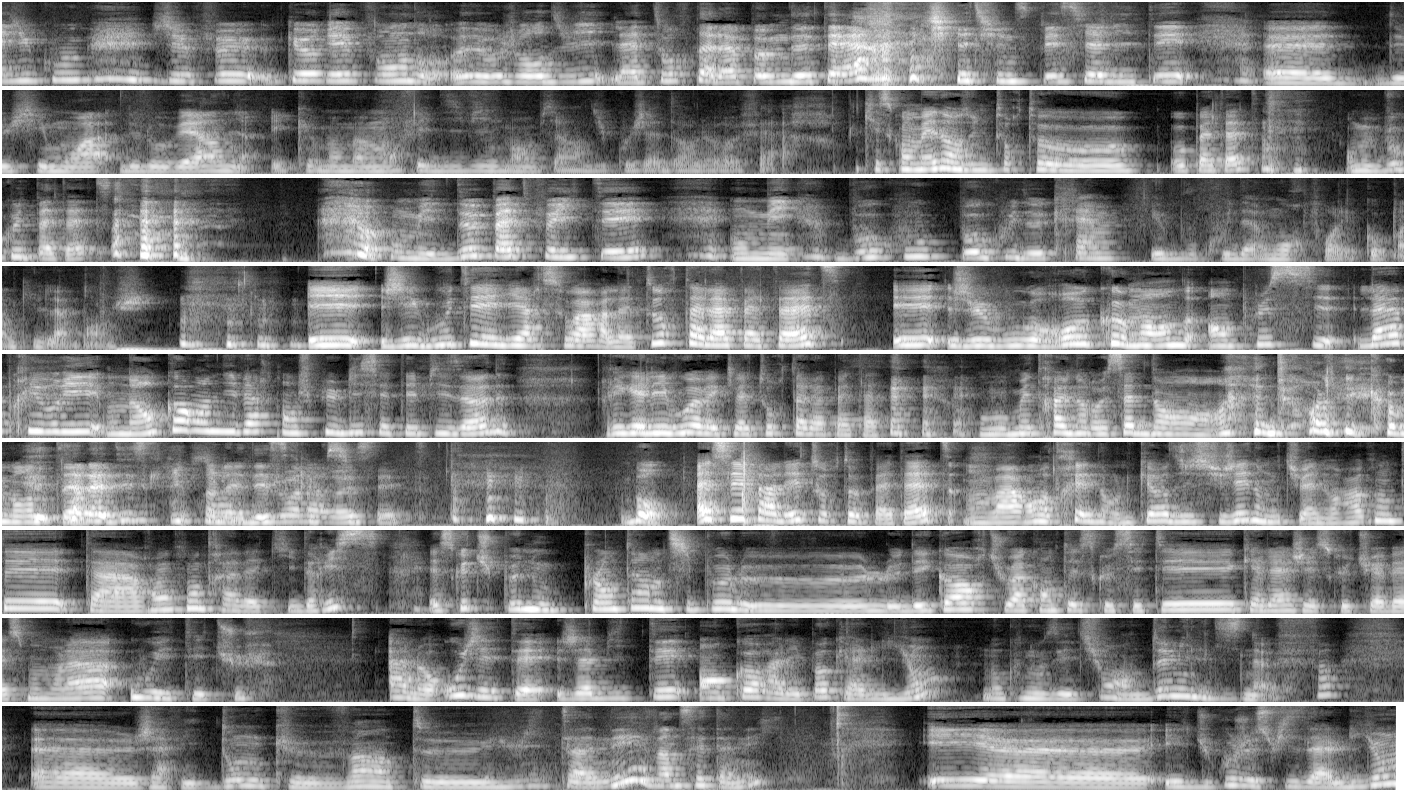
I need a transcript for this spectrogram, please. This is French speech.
Bah du coup, je peux que répondre aujourd'hui la tourte à la pomme de terre, qui est une spécialité euh, de chez moi, de l'Auvergne, et que ma maman fait divinement bien. Du coup, j'adore le refaire. Qu'est-ce qu'on met dans une tourte aux, aux patates? On met beaucoup de patates. on met deux pâtes feuilletées, on met beaucoup, beaucoup de crème et beaucoup d'amour pour les copains qui la mangent. et j'ai goûté hier soir la tourte à la patate et je vous recommande, en plus, là a priori, on est encore en hiver quand je publie cet épisode, régalez-vous avec la tourte à la patate. On vous mettra une recette dans, dans les commentaires. Dans la description. Dans la description. La recette. Bon, assez parlé tourte aux patates, on va rentrer dans le cœur du sujet. Donc tu vas nous raconter ta rencontre avec Idriss. Est-ce que tu peux nous planter un petit peu le, le décor Tu vois, quand est-ce que c'était Quel âge est-ce que tu avais à ce moment-là Où étais-tu? Alors, où j'étais? J'habitais encore à l'époque à Lyon, donc nous étions en 2019. Euh, J'avais donc 28 années, 27 années. Et, euh, et, du coup, je suis à Lyon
